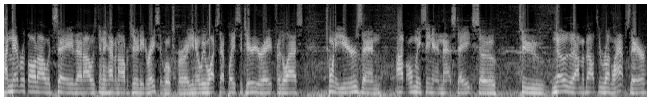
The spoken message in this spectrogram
I never thought I would say that I was going to have an opportunity to race at Wilkesboro. You know, we watched that place deteriorate for the last 20 years, and I've only seen it in that state. So to know that I'm about to run laps there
